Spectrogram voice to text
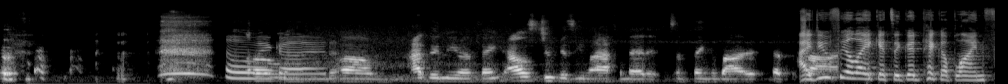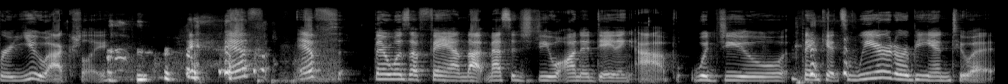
Oh my Um, god. um, I didn't even think. I was too busy laughing at it to think about it. At the I do feel like it's a good pickup line for you actually. if if there was a fan that messaged you on a dating app, would you think it's weird or be into it?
